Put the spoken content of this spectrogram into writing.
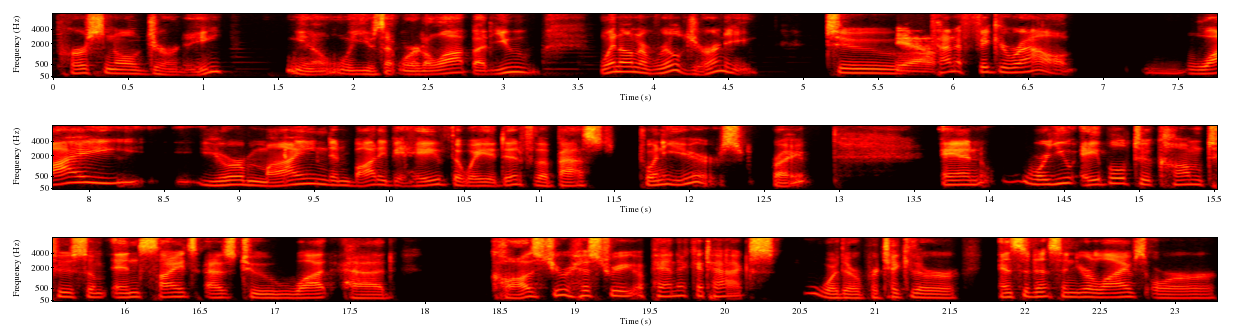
personal journey. You know we use that word a lot but you went on a real journey to yeah. kind of figure out why your mind and body behaved the way it did for the past 20 years right? And were you able to come to some insights as to what had caused your history of panic attacks? Were there particular incidents in your lives or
